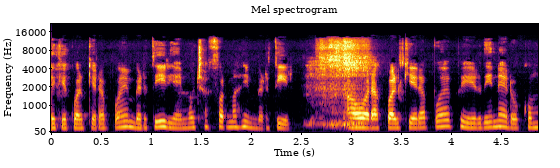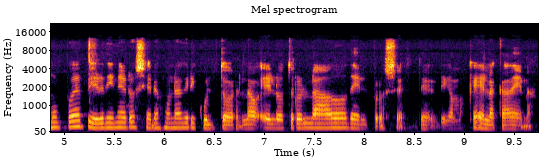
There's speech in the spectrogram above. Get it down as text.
de que cualquiera puede invertir y hay muchas formas de invertir. Ahora, cualquiera puede pedir dinero. ¿Cómo puede pedir dinero si eres un agricultor? el otro lado del proceso, digamos que de la cadena.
